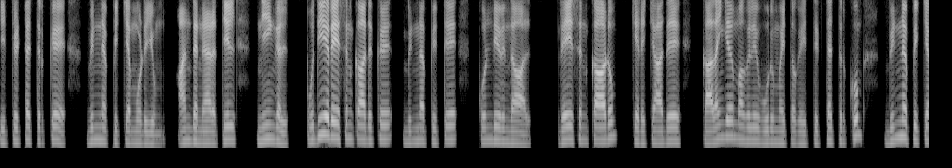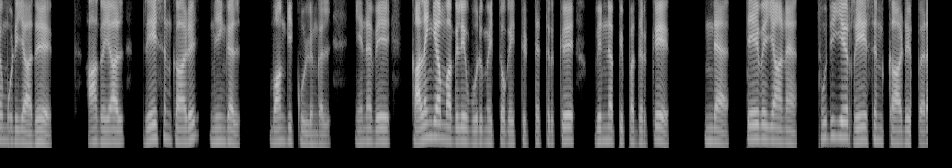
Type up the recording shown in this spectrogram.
இத்திட்டத்திற்கு விண்ணப்பிக்க முடியும். அந்த நேரத்தில் நீங்கள் புதிய ரேஷன் கார்டுக்கு விண்ணப்பித்து கொண்டிருந்தால் ரேஷன் கார்டும் கிடைக்காது. கலைஞர் மகளிர் உரிமை தொகை திட்டத்திற்கும் விண்ணப்பிக்க முடியாது. ஆகையால் ரேஷன் கார்டு நீங்கள் வாங்கிக் கொள்ளுங்கள். எனவே கலைஞர் மகளிர் உரிமை தொகை திட்டத்திற்கு விண்ணப்பிப்பதற்கு இந்த தேவையான புதிய ரேஷன் கார்டு பெற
